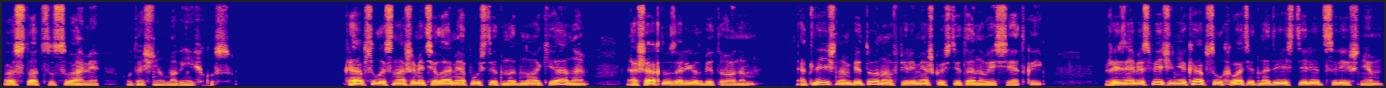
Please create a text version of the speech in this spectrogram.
Остаться с вами, уточнил Магнификус. Капсулы с нашими телами опустят на дно океана, а шахту зальют бетоном. Отличным бетоном вперемешку с титановой сеткой. Жизнеобеспечение капсул хватит на 200 лет с лишним,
